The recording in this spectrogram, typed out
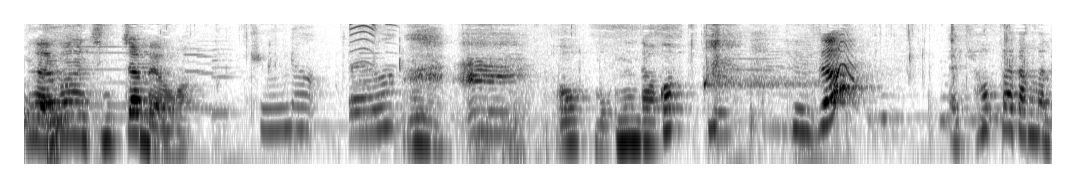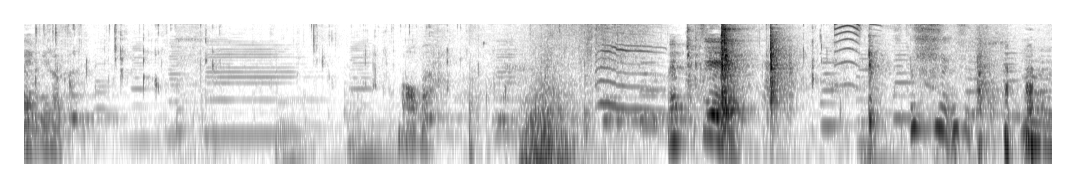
유나 이거는 진짜 매워. 진짜 매워. 응. 아, 어 먹는다고? 진짜? 이렇게 혓바닥만 내밀어봐. 먹어봐. 맵지? 응.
